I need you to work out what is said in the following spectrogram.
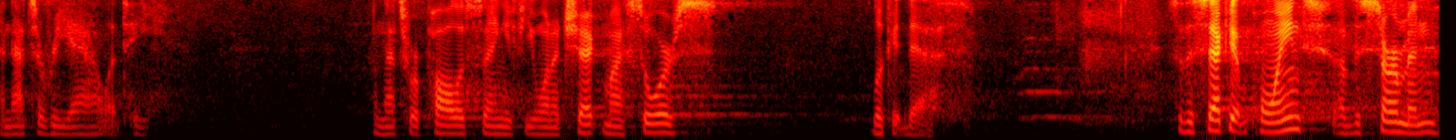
And that's a reality. And that's where Paul is saying if you want to check my source, look at death. So, the second point of the sermon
